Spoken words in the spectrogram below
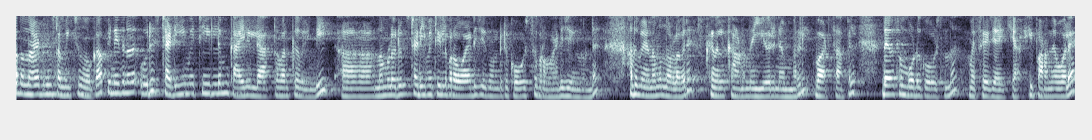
അപ്പോൾ നന്നായിട്ടൊന്ന് ശ്രമിച്ച് നോക്കുക പിന്നെ ഇതിന് ഒരു സ്റ്റഡി മെറ്റീരിയലും കയ്യിലില്ലാത്തവർക്ക് വേണ്ടി നമ്മളൊരു സ്റ്റഡി മെറ്റീരിയൽ പ്രൊവൈഡ് ചെയ്യുന്നുണ്ട് ഒരു കോഴ്സ് പ്രൊവൈഡ് ചെയ്യുന്നുണ്ട്. അത് വേണമെന്നുള്ളവർ സ്ക്രീനിൽ കാണുന്ന ഈ ഒരു നമ്പറിൽ വാട്സാപ്പിൽ ദേവസ്വം ബോർഡ് കോഴ്സ് നിന്ന് മെസ്സേജ് അയയ്ക്കുക. ഈ പറഞ്ഞ പോലെ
